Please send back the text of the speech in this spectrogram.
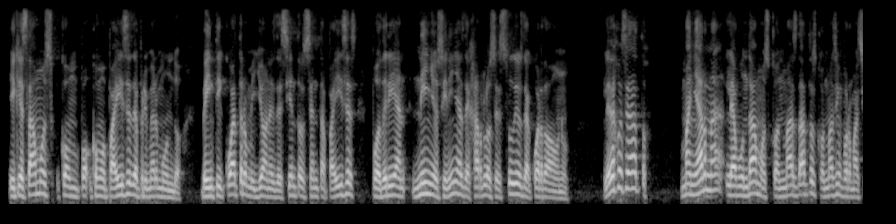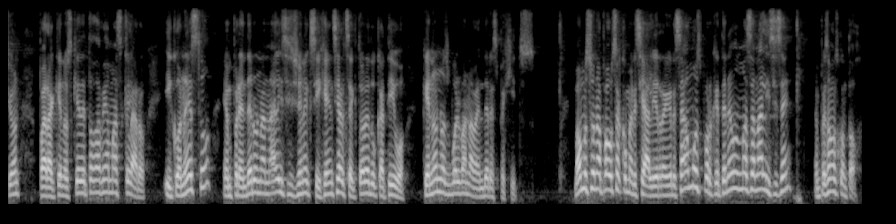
y que estábamos como, países de primer mundo. 24 millones de 160 países podrían niños y niñas dejar los estudios de acuerdo a ONU. Le dejo ese dato. Mañana le abundamos con más datos, con más información, para que nos quede todavía más claro. Y con esto, emprender un análisis y una exigencia al sector educativo, que no nos vuelvan a vender espejitos. Vamos a una pausa comercial y regresamos porque tenemos más análisis, ¿eh? Empezamos con todo.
